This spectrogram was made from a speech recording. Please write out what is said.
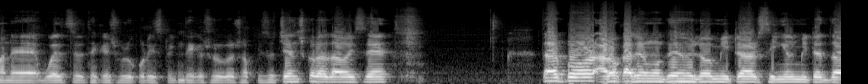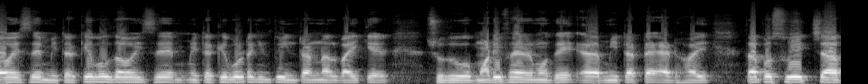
মানে ওয়েলসেল থেকে শুরু করে স্প্রিং থেকে শুরু করে সব কিছু চেঞ্জ করে দেওয়া হয়েছে। তারপর আরও কাজের মধ্যে হইল মিটার সিঙ্গেল মিটার দেওয়া হয়েছে মিটার কেবল দেওয়া হয়েছে মিটার কেবলটা কিন্তু ইন্টারনাল বাইকের শুধু মডিফায়ারের মধ্যে মিটারটা অ্যাড হয়। তারপর সুইচ চাপ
